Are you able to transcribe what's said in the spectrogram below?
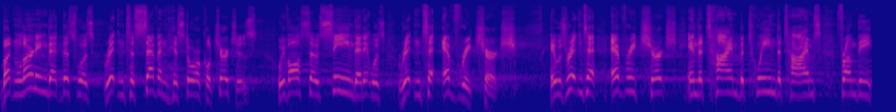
But in learning that this was written to seven historical churches, we've also seen that it was written to every church. It was written to every church in the time between the times from the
